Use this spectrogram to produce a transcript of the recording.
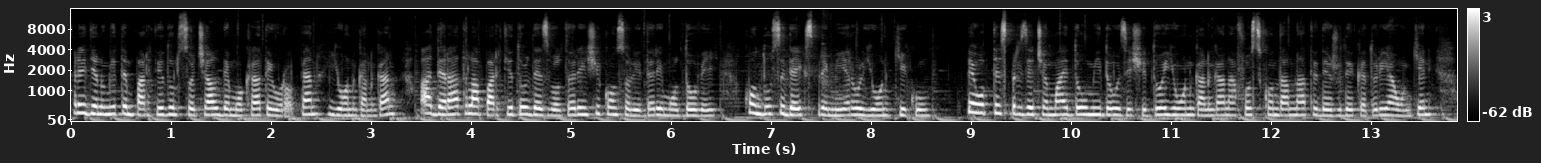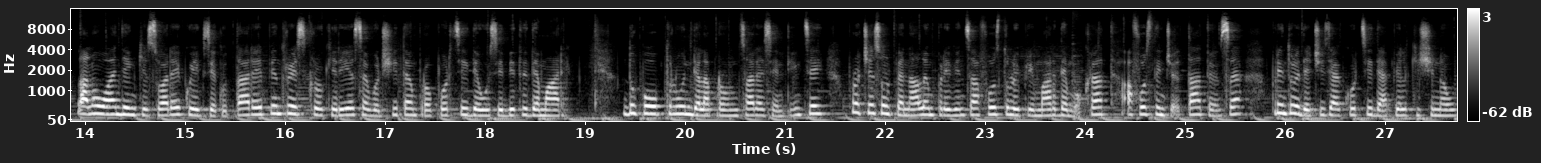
redenumit în Partidul Social Democrat European, Ion Gangan, a aderat la Partidul Dezvoltării și Consolidării Moldovei, condus de ex-premierul Ion Chicu. Pe 18 mai 2022, Ion Gangan a fost condamnat de judecătoria ungheni la 9 ani de închisoare cu executare pentru escrocherie săvârșită în proporții deosebit de mari. După 8 luni de la pronunțarea sentinței, procesul penal în privința fostului primar democrat a fost încetat însă printr-o decizie a Curții de Apel Chișinău.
